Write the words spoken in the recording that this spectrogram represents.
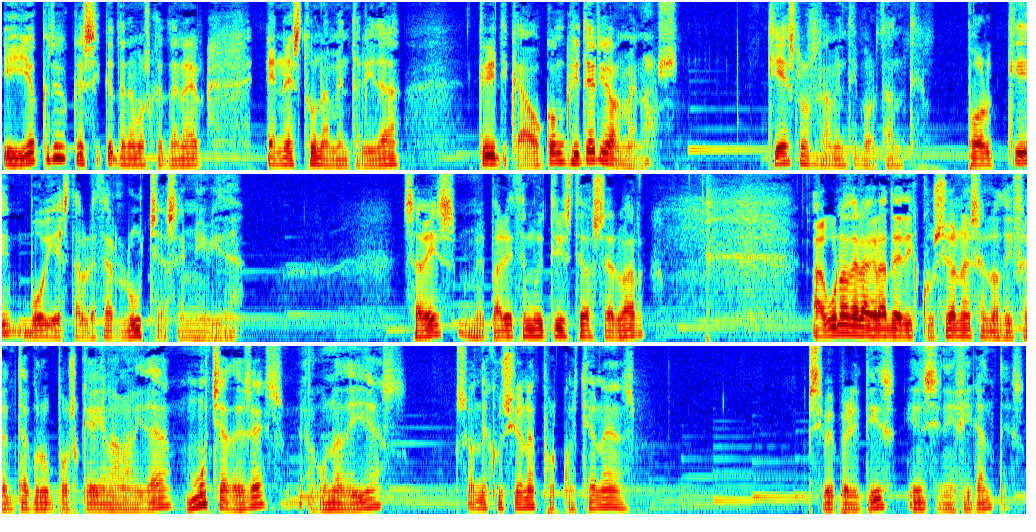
Y yo creo que sí que tenemos que tener en esto una mentalidad crítica, o con criterio al menos ¿Qué es lo realmente importante? ¿Por qué voy a establecer luchas en mi vida? ¿Sabéis? Me parece muy triste observar algunas de las grandes discusiones en los diferentes grupos que hay en la humanidad. Muchas de ellas, algunas de ellas, son discusiones por cuestiones, si me permitís, insignificantes.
